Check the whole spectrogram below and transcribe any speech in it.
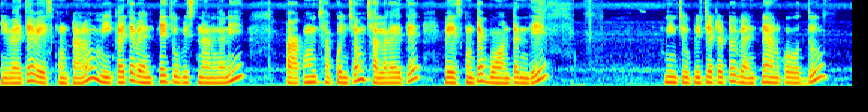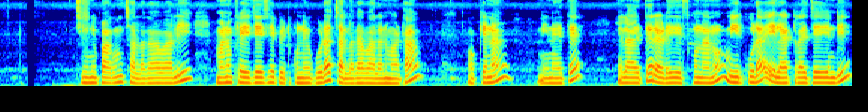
ఇవైతే వేసుకుంటున్నాను. మీకైతే వెంటనే చూపిస్తున్నాను కానీ పాకం చ- కొంచెం చల్లగా అయితే వేసుకుంటే బాగుంటుంది. నేను చూపించేటట్టు వెంటనే అనుకోవద్దు. చీని పాకం చల్లగా కావాలి మనం ఫ్రై చేసే పెట్టుకునేవి కూడా చల్లగావాలన్నమాట ఓకేనా? నేనైతే ఇలా అయితే రెడీ చేసుకున్నాను. మీరు కూడా ఇలా ట్రై చేయండి.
